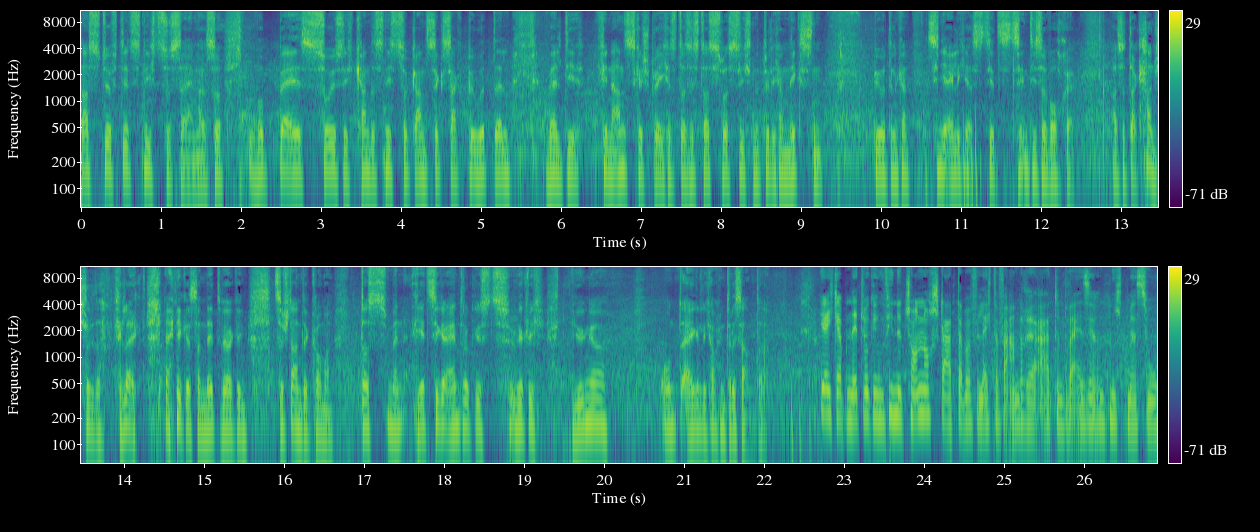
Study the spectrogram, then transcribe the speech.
Das dürfte jetzt nicht so sein. Also, wobei es so ist, ich kann das nicht so ganz exakt beurteilen, weil die Finanzgespräche, also das ist das, was ich natürlich am nächsten beurteilen kann, sind ja eigentlich erst jetzt in dieser Woche. Also da kann schon wieder vielleicht einiges an Networking zustande kommen. Das, mein jetziger Eindruck ist wirklich jünger und eigentlich auch interessanter. Ja, ich glaube, Networking findet schon noch statt, aber vielleicht auf andere Art und Weise und nicht mehr so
